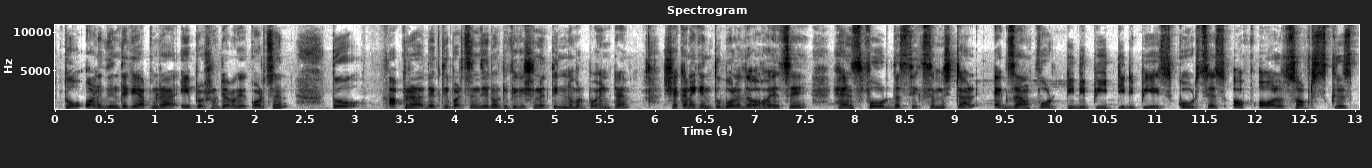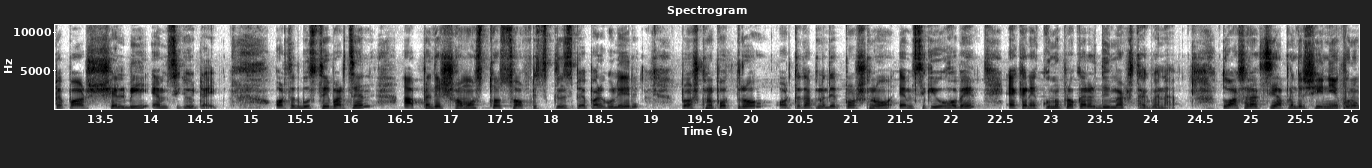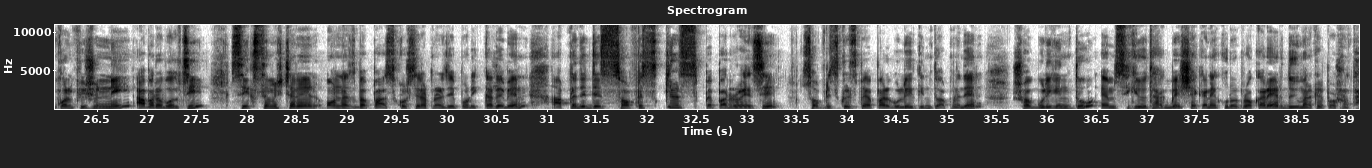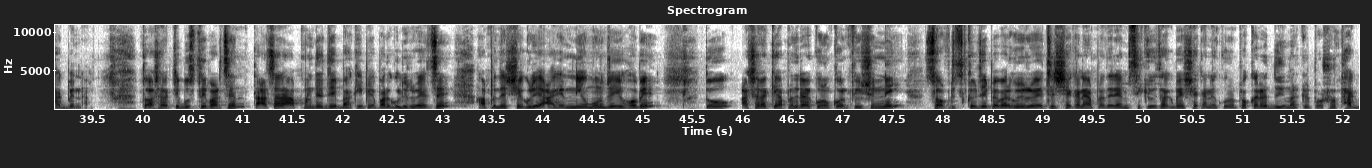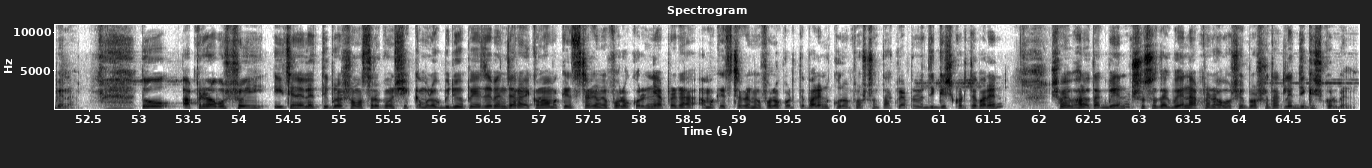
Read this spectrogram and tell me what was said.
তো অনেক দিন থেকে আপনারা এই প্রশ্নটি আমাকে করছেন, তো আপনারা দেখতে পাচ্ছেন যে নোটিফিকেশনের তিন নম্বর পয়েন্টটা সেখানে কিন্তু বলে দেওয়া হয়েছে hence for the six semester exam for TDP TDPS courses of all soft skills paper shall be MCQ type অর্থাৎ বুঝতেই পারছেন, আপনাদের সমস্ত সফট স্কিলস পেপারগুলির প্রশ্নপত্র, অর্থাৎ আপনাদের প্রশ্ন এমসিকিউ হবে, এখানে কোনো প্রকারের দুই মার্কস থাকবে না। তো আশা রাখছি আপনাদের সেই নিয়ে কোনো কনফিউশন নেই। আবারও বলছি সিক্স সেমিস্টারের অনার্স বা পাস কোর্সের আপনারা যে পরীক্ষা দেবেন, আপনাদের যে সফট স্কিলস পেপার রয়েছে সফট স্কিলস পেপারগুলি কিন্তু আপনাদের সবগুলি কিন্তু এমসিকিউ থাকবে, সেখানে কোনো প্রকারের দুই মার্কের প্রশ্ন থাকবে না। তো আশা রাখছি বুঝতেই পারছেন। তাছাড়া আপনাদের যে বাকি পেপারগুলি রয়েছে, আপনাদের সেগুলি আগের নিয়ম অনুযায়ী হবে। তো আশা রাখি আপনাদের আর কোনো কনফিউশন নেই। সফট স্কিল যে পেপারগুলি রয়েছে, সেখানে আপনাদের এমসিকিউ থাকবে, সেখানে কোনো প্রকারের দুই মার্কের প্রশ্ন থাকবে না। তো আপনারা অবশ্যই এই চ্যানেলে ত্রিপুরা সমস্ত রকমের শিক্ষামূলক ভিডিও পেয়ে যাবেন। যারা এখনও আমাকে ইনস্টাগ্রামে ফলো করেননি, আপনারা আমাকে ইনস্টাগ্রামে ফলো করতে পারেন। কোনো প্রশ্ন থাকলে আপনারা জিজ্ঞেস করতে পারেন। সবাই ভালো থাকবেন, সুস্থ থাকবেন। আপনারা অবশ্যই প্রশ্ন থাকলে জিজ্ঞেস করবেন।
